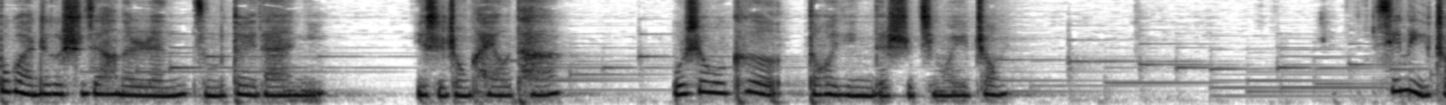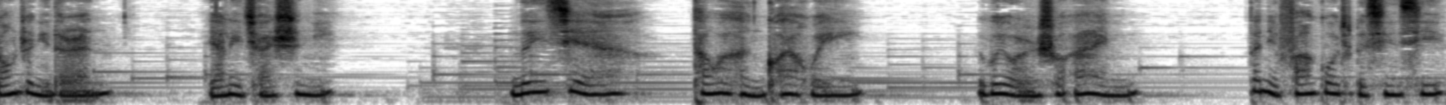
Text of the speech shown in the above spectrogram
不管这个世界上的人怎么对待你，你始终还有他，无时无刻都会以你的事情为重。心里装着你的人，眼里全是你，你的一切他会很快回应。如果有人说爱你，但你发过去的信息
